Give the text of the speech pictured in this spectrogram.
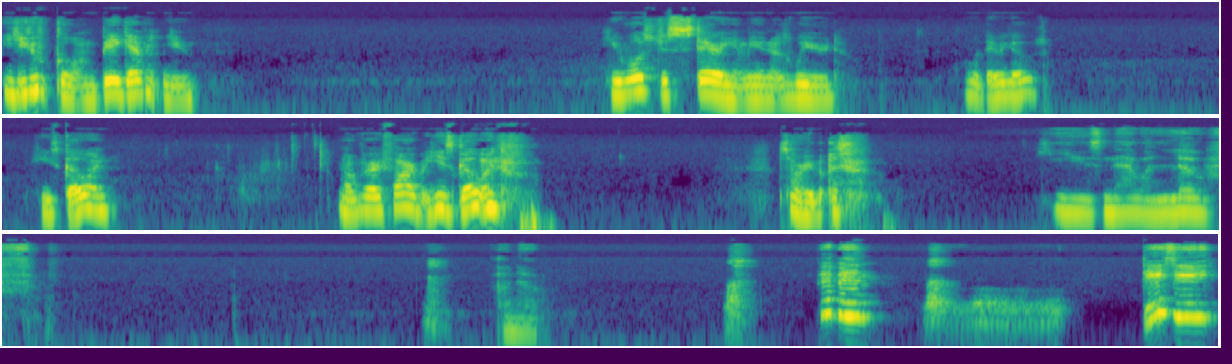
You've gotten big, haven't you? He was just staring at me and it was weird. Oh, there he goes. He's going. Not very far, but he's going. Sorry, but he is now a loaf. Oh no. Pippin! Daisy!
